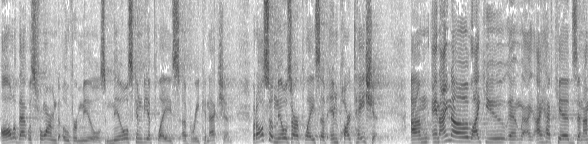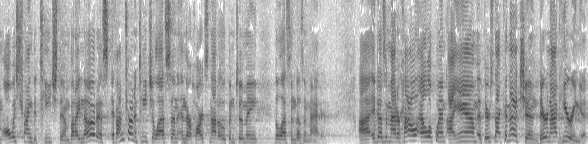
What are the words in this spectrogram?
All of that was formed over meals. Meals can be a place of reconnection, but also meals are a place of impartation. Um, and I know, like you, I, I have kids and I'm always trying to teach them, but I notice if I'm trying to teach a lesson and their heart's not open to me, the lesson doesn't matter. Uh, it doesn't matter how eloquent I am, if there's not connection, they're not hearing it.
